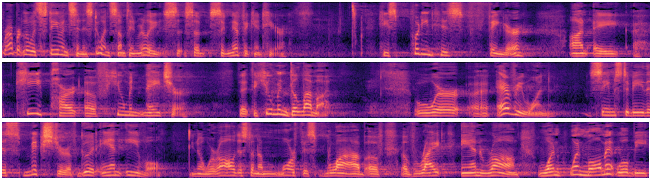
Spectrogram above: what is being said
Robert Louis Stevenson is doing something really significant here. He's putting his finger on a key part of human nature, the, the human dilemma, where uh, everyone seems to be this mixture of good and evil. You know, we're all just an amorphous blob of, of right and wrong. One, one moment we'll be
